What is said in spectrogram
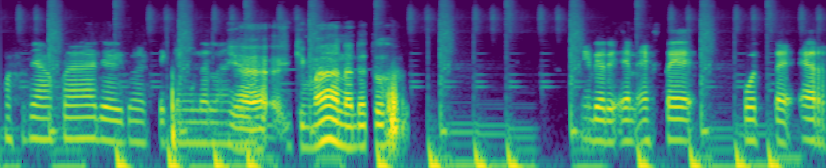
Maksudnya apa dia itu ngetik yang benar lah. Ya gimana dah tuh? Ini dari NXT OTR.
